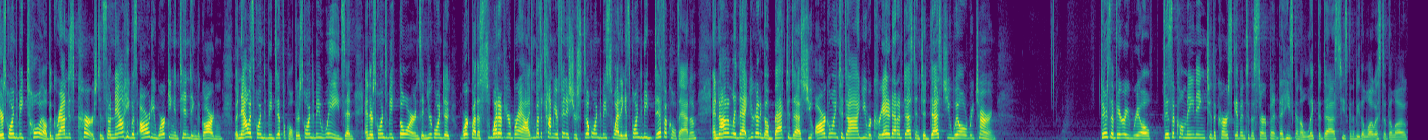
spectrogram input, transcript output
There's going to be toil. The ground is cursed. And so now he was already working and tending the garden, but now it's going to be difficult. There's going to be weeds and, and there's going to be thorns, and you're going to work by the sweat of your brow. Even by the time you're finished, you're still going to be sweating. It's going to be difficult, Adam. And not only that, you're going to go back to dust. You are going to die. You were created out of dust, and to dust you will return. There's a very real physical meaning to the curse given to the serpent that he's going to lick the dust, he's going to be the lowest of the low,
